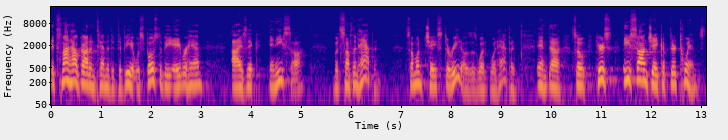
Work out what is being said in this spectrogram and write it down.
it's not how God intended it to be. It was supposed to be Abraham, Isaac, and Esau, but something happened. someone chased Doritos, is what, what happened. And uh, so here's Esau and Jacob, they're twins,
